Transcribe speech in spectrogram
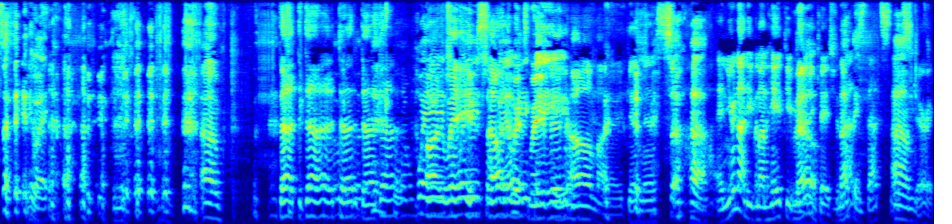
so anyway, um, da, da, da, da, da, da. Waves, Are the waves, waves, are the waves waving. Oh my goodness! So, uh, Ah, and you're not even on hay fever No, medication. nothing. That's that's, that's Um, scary.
